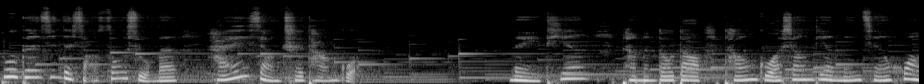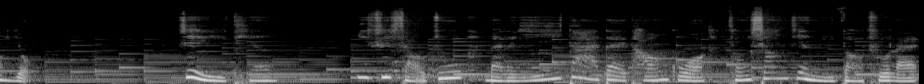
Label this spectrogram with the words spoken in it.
不甘心的小松鼠们还想吃糖果。”每天，他们都到糖果商店门前晃悠。这一天，一只小猪买了一大袋糖果，从商店里走出来，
